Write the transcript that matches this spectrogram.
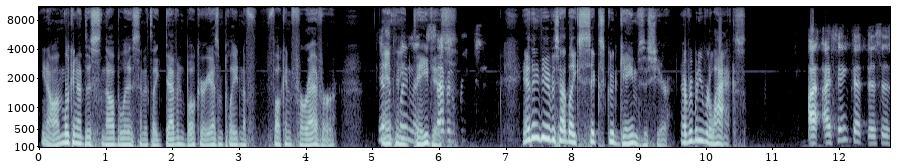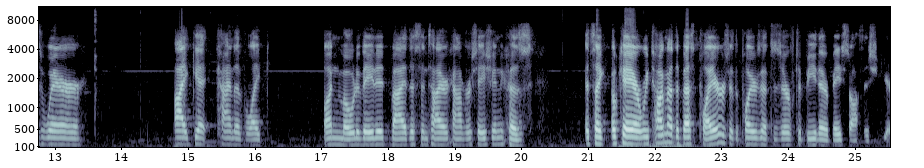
you know, I'm looking at this snub list and it's like Devin Booker. He hasn't played in a f- fucking forever. Anthony Davis. Anthony Davis had like six good games this year. Everybody relax. I, I think that this is where I get kind of like unmotivated by this entire conversation because it's like, okay, are we talking about the best players or the players that deserve to be there based off this year?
